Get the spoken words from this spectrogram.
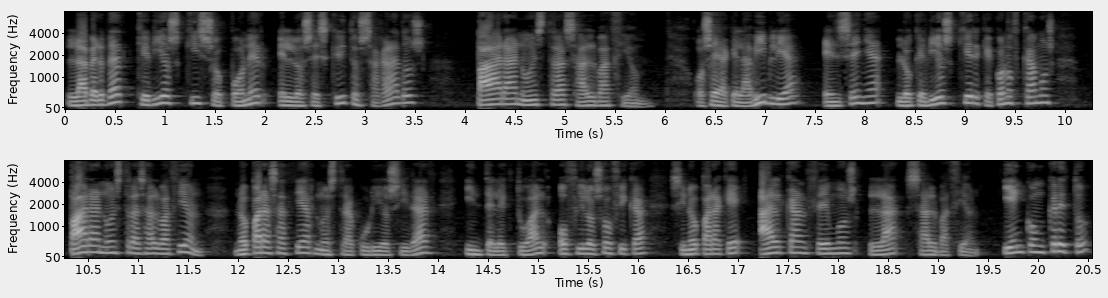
la verdad que Dios quiso poner en los escritos sagrados para nuestra salvación. O sea que la Biblia enseña lo que Dios quiere que conozcamos para nuestra salvación, no para saciar nuestra curiosidad intelectual o filosófica, sino para que alcancemos la salvación. Y en concreto,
